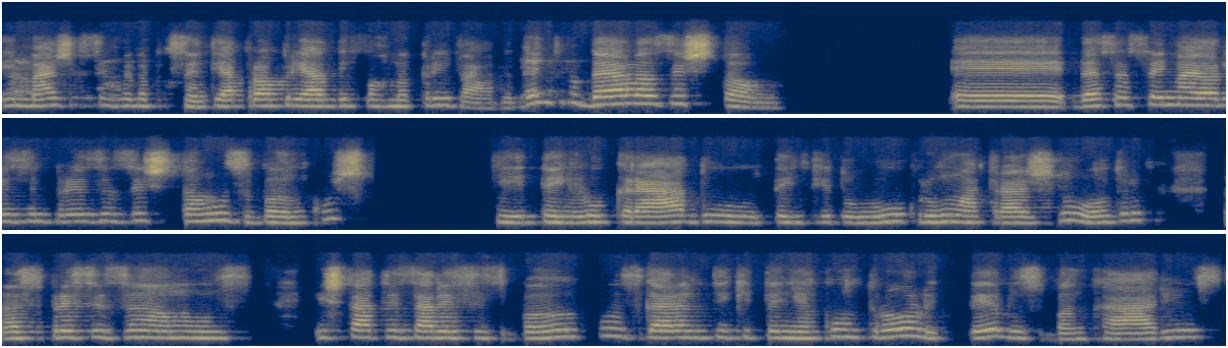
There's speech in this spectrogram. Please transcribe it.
em mais de 50%, e apropriada de forma privada. Dentro delas estão é, dessas 100 maiores empresas estão os bancos, que têm lucrado, têm tido lucro um atrás do outro. Nós precisamos estatizar esses bancos, garantir que tenha controle pelos bancários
